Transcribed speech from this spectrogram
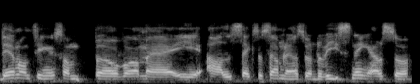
Det är någonting som bör vara med i all sex och samlevnadsundervisning. Alltså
